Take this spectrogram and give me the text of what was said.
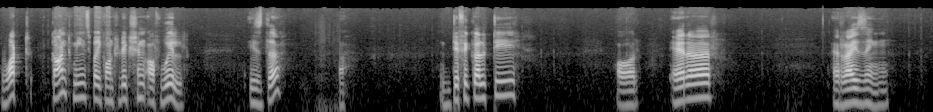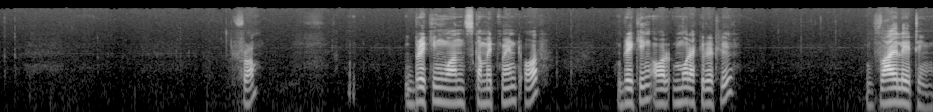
what Kant means by contradiction of will is the uh, difficulty or error arising from breaking one's commitment or breaking or more accurately violating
